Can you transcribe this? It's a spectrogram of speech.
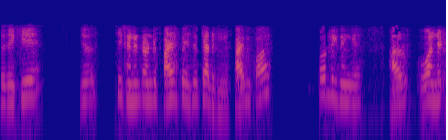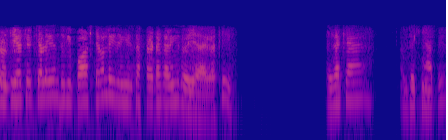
तो देखिए, जो सिक्स हंड्रेड ट्वेंटी फाइव पे इसे क्या लिखेंगे? फाइव की पावर फोर लिख देंगे। और वन हंड्रेड ट्वेंटी एट क्या लिखेंगे? दो की पावर सेवन लिख देंगे। इसका फैक्टर करेंगे तो ये आएगा, ठीक? ऐसा क्या है? अब देखिए यहाँ पे।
